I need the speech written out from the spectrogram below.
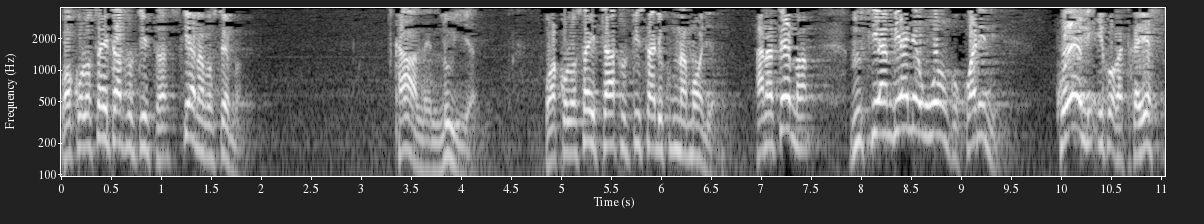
Wakolosai tatu tisa sikia anavyosema. Haleluya. Wakolosai tatu tisa hadi kumi na moja. Anasema msiambiane uongo. Kwa nini? Kweli iko katika yesu.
